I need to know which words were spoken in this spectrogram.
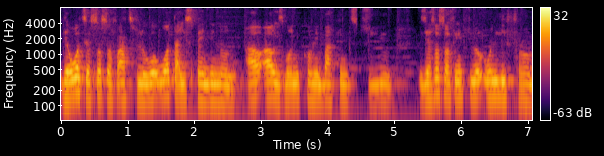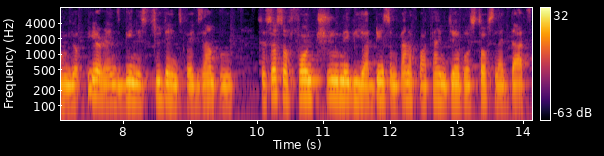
Then what's your source of outflow? What, what are you spending on? How, how is money coming back into you? Is your source of inflow only from your parents being a student, for example? So source of fund through maybe you are doing some kind of part-time job or stuffs like that.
